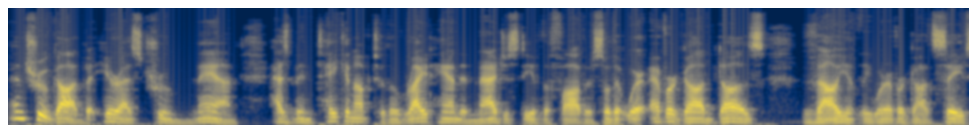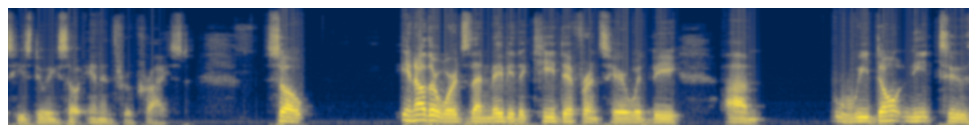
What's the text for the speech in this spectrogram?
and true God, but here as true man, has been taken up to the right hand and majesty of the Father, so that wherever God does valiantly, wherever God saves, he's doing so in and through Christ. So, in other words, then maybe the key difference here would be um, we don't need to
